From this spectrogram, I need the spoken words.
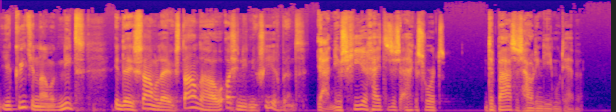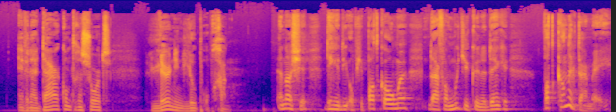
Je kunt je namelijk niet in deze samenleving staande houden als je niet nieuwsgierig bent. Ja, nieuwsgierigheid is dus eigenlijk een soort de basishouding die je moet hebben. En vanuit daar komt er een soort learning loop op gang. En als je dingen die op je pad komen, daarvan moet je kunnen denken: wat kan ik daarmee?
